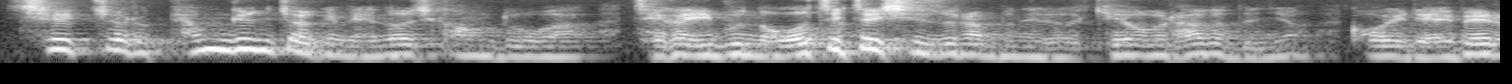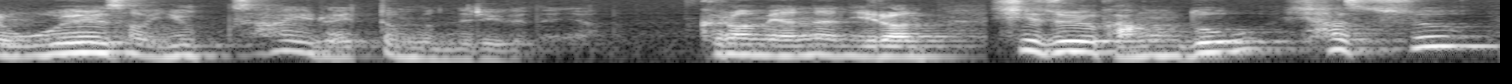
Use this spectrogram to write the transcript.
실제로 평균적인 에너지 강도가 제가 이분 어제 시술한 분이라서 기억을 하거든요. 거의 레벨 5에서 6 사이로 했던 분들이거든요. 그러면은 이런 시술 강도, 샷수,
